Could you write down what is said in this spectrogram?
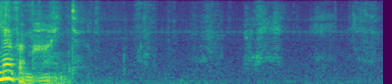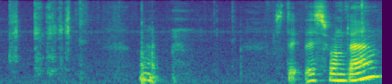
never mind. Right. Stick this one down.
